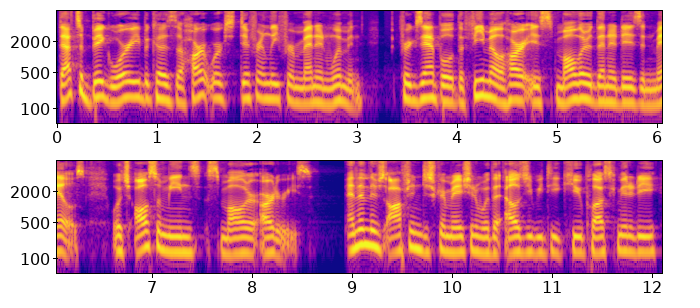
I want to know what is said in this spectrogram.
That's a big worry because the heart works differently for men and women. For example, the female heart is smaller than it is in males, which also means smaller arteries. And then there's often discrimination with the LGBTQ plus community.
